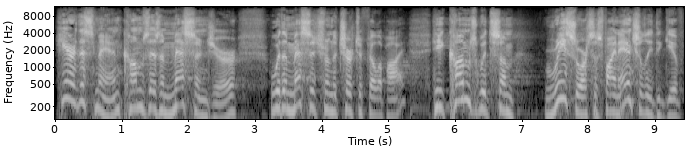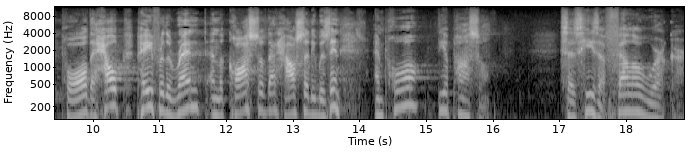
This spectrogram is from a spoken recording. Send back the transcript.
Here, this man comes as a messenger with a message from the church of Philippi. He comes with some resources financially to give Paul to help pay for the rent and the cost of that house that he was in. And Paul, the apostle, says he's a fellow worker.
